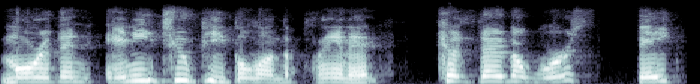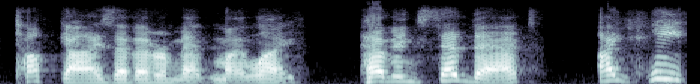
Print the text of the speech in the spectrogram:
more than any two people on the planet because they're the worst fake tough guys I've ever met in my life. Having said that, I hate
